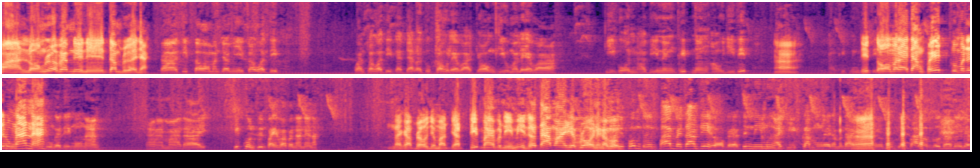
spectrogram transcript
มาลองเรือแบบนี้นี่ตั้มเรือจ้ะก็ติดต่อมันจะมีเสาร์อาทิตย์ วันเสาร์อาทิตย์ก็จัดเราถูกเต้าแล้วว่า จองคิวมาแล้วว่า กี่คนเอาที่หนึ่งคลิปหนึ่งเอายี่สิบอ่าอ่าคลิปหนึ่งติดต่อมาได้ตั้งเพจกูไม่ได้ลุงนั้นนะกูกระติกนุ่งนั้นอ่ามาได้สิบคนขึ้นไปว่าปานนั้นนะนะนะครับเราจะมาจัดทริปมาปนี้มีสตาฟมาเรียบร้อยนะครับผม ผมเดินผ่านไปตามที่รอบแล้วถึงนี้มืออาชีพกำเลยนะมันได้อ่า ผมเดินผ่านตำรวจได้เลย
